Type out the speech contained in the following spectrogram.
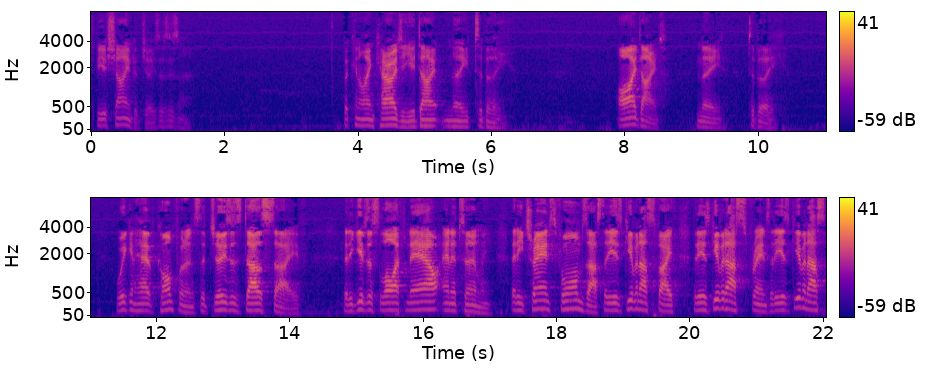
to be ashamed of Jesus, isn't it? But can I encourage you, you don't need to be. I don't need to be. We can have confidence that Jesus does save, that he gives us life now and eternally, that He transforms us, that He has given us faith, that He has given us friends, that He has given us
